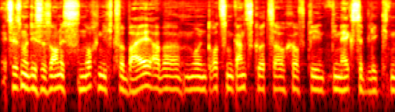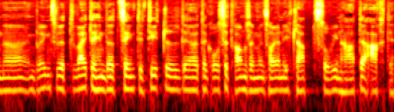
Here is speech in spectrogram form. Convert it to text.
Jetzt wissen wir, die Saison ist noch nicht vorbei, aber wir wollen trotzdem ganz kurz auch auf die, die nächste blicken. Äh, Im Bregenz wird weiterhin der zehnte Titel der, der große Traum sein, wenn es heuer nicht klappt, so wie in Hart der achte.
